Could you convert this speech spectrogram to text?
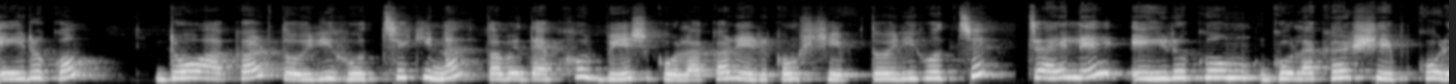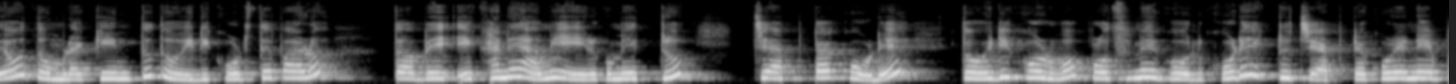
এই রকম ডো আকার তৈরি হচ্ছে কি না তবে দেখো বেশ গোলাকার এরকম শেপ তৈরি হচ্ছে। চাইলে এই রকম গোলাকার শেপ করেও তোমরা কিন্তু তৈরি করতে পারো। তবে এখানে আমি এরকম একটু চ্যাপটা করে তৈরি করব। প্রথমে গোল করে একটু চ্যাপটা করে নেব।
